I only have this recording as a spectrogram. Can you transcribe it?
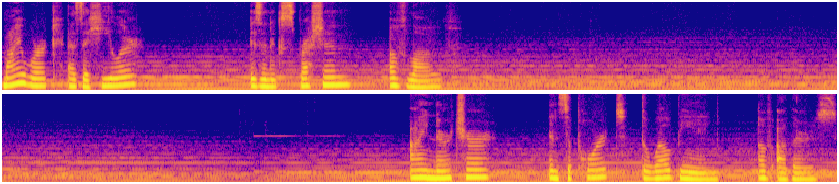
My work as a healer is an expression of love. I nurture and support the well being of others.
